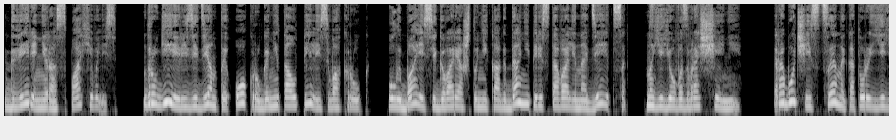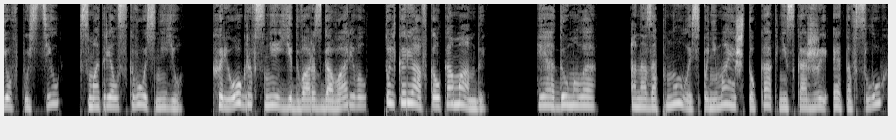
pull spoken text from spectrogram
Двери не распахивались, другие резиденты округа не толпились вокруг, улыбаясь и говоря, что никогда не переставали надеяться на ее возвращение. Рабочие сцены, которые ее впустил, смотрел сквозь нее. Хореограф с ней едва разговаривал, только рявкал команды. Я думала... Она запнулась, понимая, что как ни скажи это вслух,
